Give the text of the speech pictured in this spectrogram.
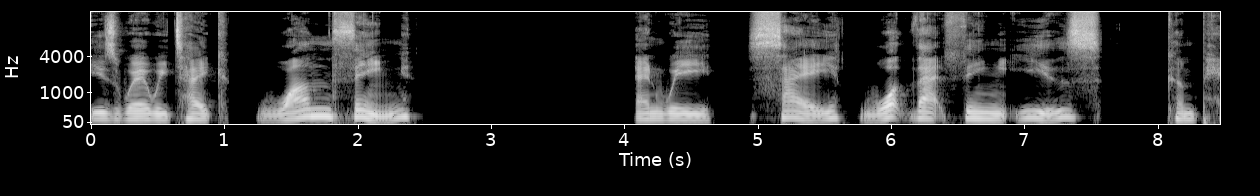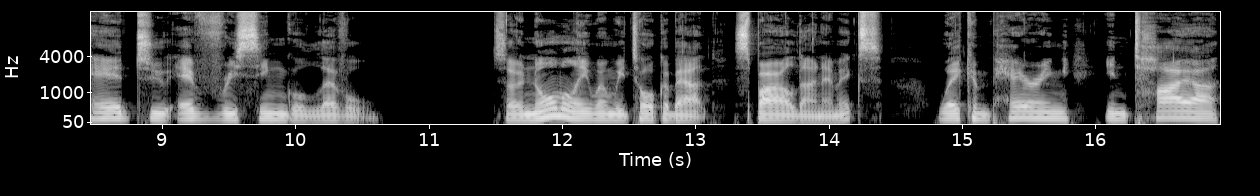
is where we take one thing and we say what that thing is compared to every single level. So, normally when we talk about spiral dynamics, we're comparing entire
